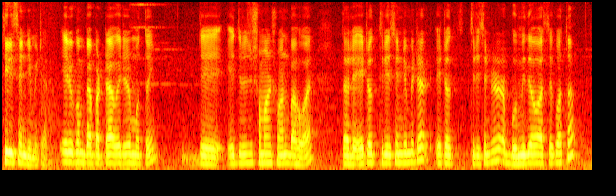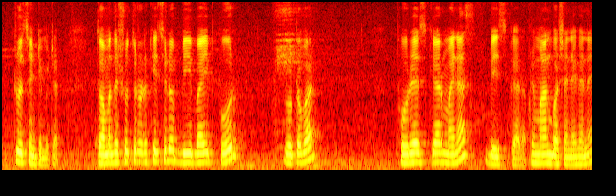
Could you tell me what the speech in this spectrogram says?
থ্রি সেন্টিমিটার এরকম ব্যাপারটা ওইটার মতোই যে এই দুটো সমান সমান বাহু হয়, তাহলে এটাও থ্রি সেন্টিমিটার এটাও থ্রি সেন্টিমিটার আর ভূমি দেওয়া আছে কত? টু সেন্টিমিটার তো আমাদের সূত্রটা কী ছিল? B by four root over four A square minus B square আপনি মান বসেন এখানে।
